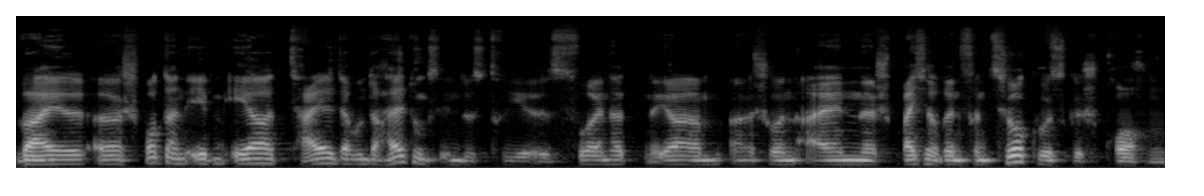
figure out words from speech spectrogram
weil äh, Sport dann eben eher Teil der Unterhaltungsindustrie ist. Vorhin hat ja äh, schon eine Sprecherin von Zirkus gesprochen.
